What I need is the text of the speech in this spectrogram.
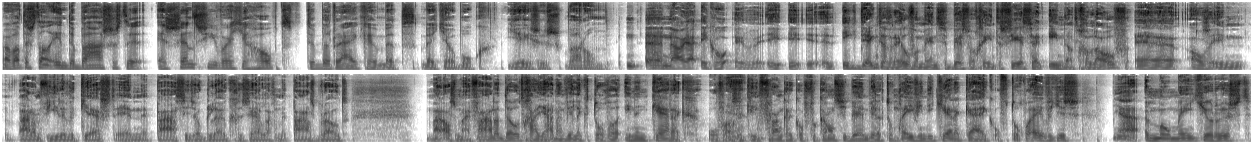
Maar wat is dan in de basis de essentie wat je hoopt te bereiken met, met jouw boek? Jezus, waarom? Eh, nou ja, ik, hoor- eh, ik, ik, ik denk dat er heel veel mensen best wel geïnteresseerd zijn in dat geloof. Eh, als in waarom vieren we kerst en paas is ook leuk, gezellig met paasbrood. Maar als mijn vader doodgaat, ja, dan wil ik toch wel in een kerk. Of als ik in Frankrijk op vakantie ben, wil ik toch nog even in die kerk kijken. Of toch wel eventjes ja, een momentje rust.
